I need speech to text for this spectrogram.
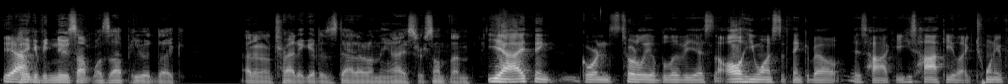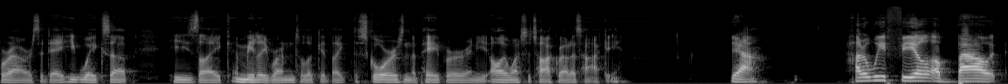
Yeah. I think if he knew something was up, he would like I don't know, try to get his dad out on the ice or something. Yeah, I think Gordon's totally oblivious. All he wants to think about is hockey. He's hockey like 24 hours a day. He wakes up, he's like immediately running to look at like the scores in the paper, and he all he wants to talk about is hockey. Yeah. How do we feel about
